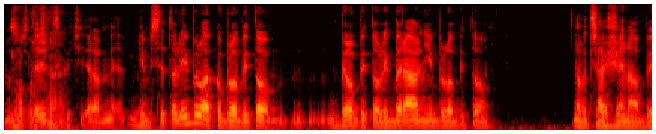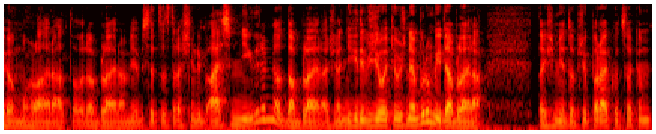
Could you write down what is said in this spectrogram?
Musíš No, tady ne? skočit. A mě, mně by se to líbilo, jako bylo by to, bylo by to liberální, bylo by to, nebo třeba žena by ho mohla hrát toho dubléra, mně by se to strašně líbilo. A já jsem nikdy neměl dubléra, že? Nikdy v životě už nebudu mít dubléra. Takže mě to připadá jako celkem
